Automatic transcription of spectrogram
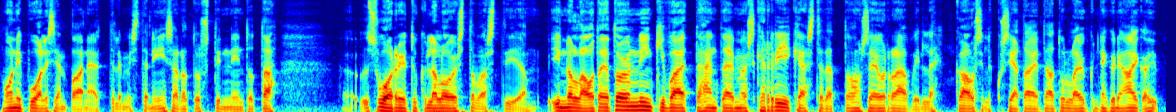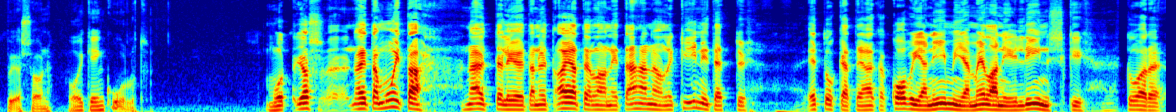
monipuolisempaa näyttelemistä niin sanotusti, niin tota, suoriutui kyllä loistavasti ja innolla ota. Ja toi on niin kiva, että häntä ei myöskään riikästetä tuohon seuraaville kausille, kun sieltä taitaa tulla jonkinnäköinen aikahyppy, jos on oikein kuullut. Mutta jos äh, näitä muita näyttelijöitä nyt ajatellaan, niin tähän oli kiinnitetty etukäteen aika kovia nimiä. Melanie Linski, tuore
